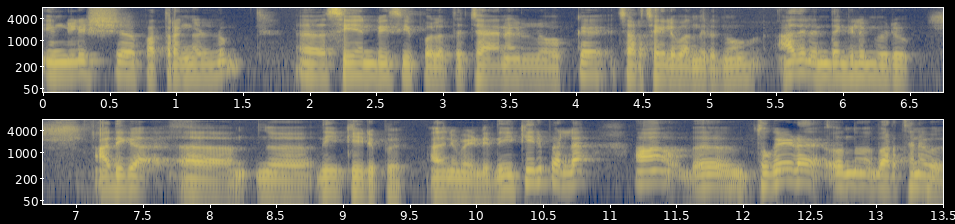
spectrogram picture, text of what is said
ഇംഗ്ലീഷ് പത്രങ്ങളിലും സി എൻ ബി സി പോലത്തെ ചാനലിലും ഒക്കെ ചർച്ചയിൽ വന്നിരുന്നു. അതിലെന്തെങ്കിലും ഒരു അധിക നീക്കിയിരിപ്പ് അതിനു വേണ്ടി. നീക്കിയിരിപ്പല്ല ആ തുകയുടെ ഒന്ന് വർധനവ്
